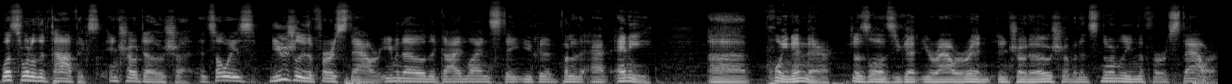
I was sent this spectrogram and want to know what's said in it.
What's one of the topics? Intro to OSHA. It's always usually the first hour, even though the guidelines state you could put it at any uh, point in there, just as long as you get your hour in, intro to OSHA, but it's normally in the first hour.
